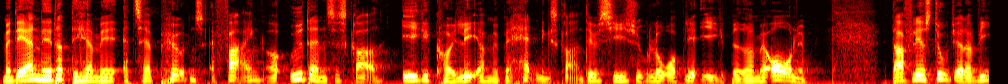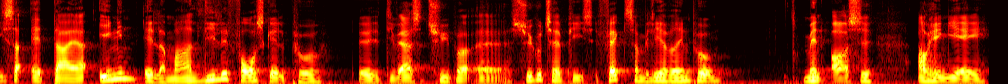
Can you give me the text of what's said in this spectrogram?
Men det er netop det her med, at terapeutens erfaring og uddannelsesgrad ikke korrelerer med behandlingsgraden. Det vil sige, at psykologer bliver ikke bedre med årene. Der er flere studier, der viser, at der er ingen eller meget lille forskel på øh, diverse typer af psykoterapis effekt, som vi lige har været inde på, men også afhængig af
